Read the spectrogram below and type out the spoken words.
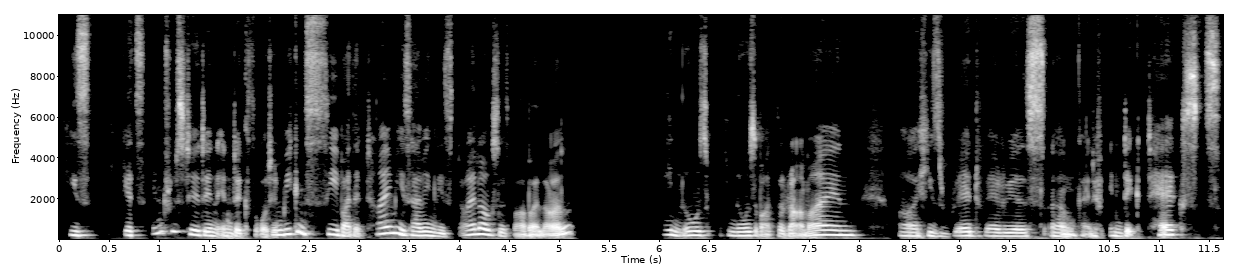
He's gets interested in Indic thought. And we can see by the time he's having these dialogues with Baba Lal, he knows he knows about the Ramayana. Uh, he's read various um, kind of Indic texts,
